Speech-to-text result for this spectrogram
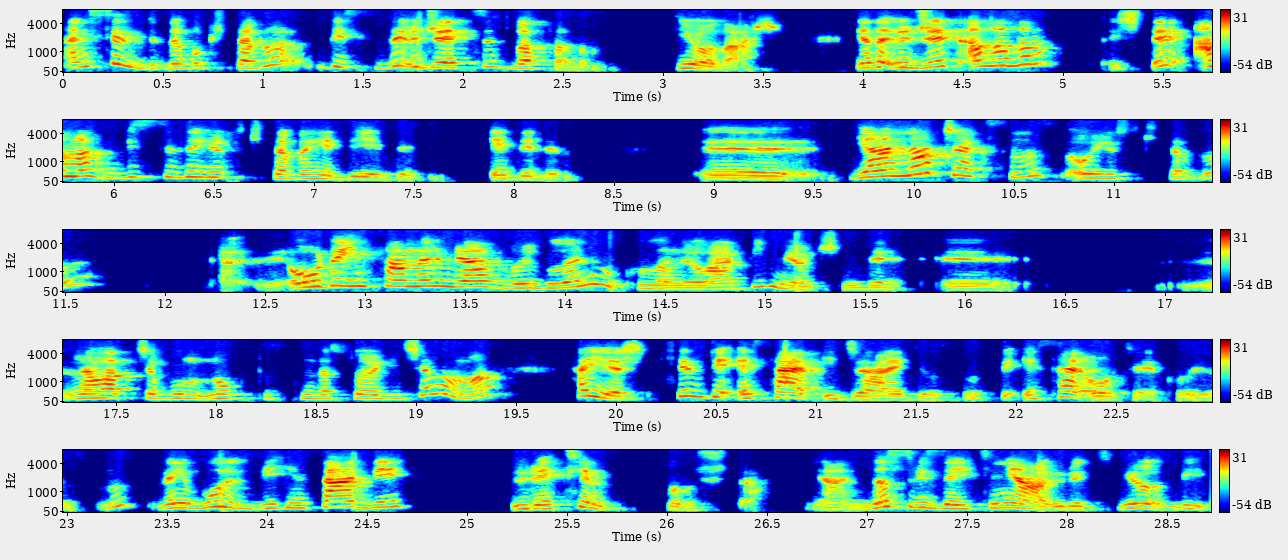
Hani siz bize bu kitabı biz size ücretsiz basalım diyorlar. Ya da ücret alalım işte ama biz size 100 kitabı hediye edelim. Ee, yani ne yapacaksınız o 100 kitabı? Orada insanların biraz duygularını mı kullanıyorlar bilmiyorum şimdi e, rahatça bu noktasında söyleyeceğim ama hayır siz bir eser icra ediyorsunuz, bir eser ortaya koyuyorsunuz ve bu zihinsel bir üretim sonuçta. Yani nasıl bir zeytinyağı üretiliyor, bir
